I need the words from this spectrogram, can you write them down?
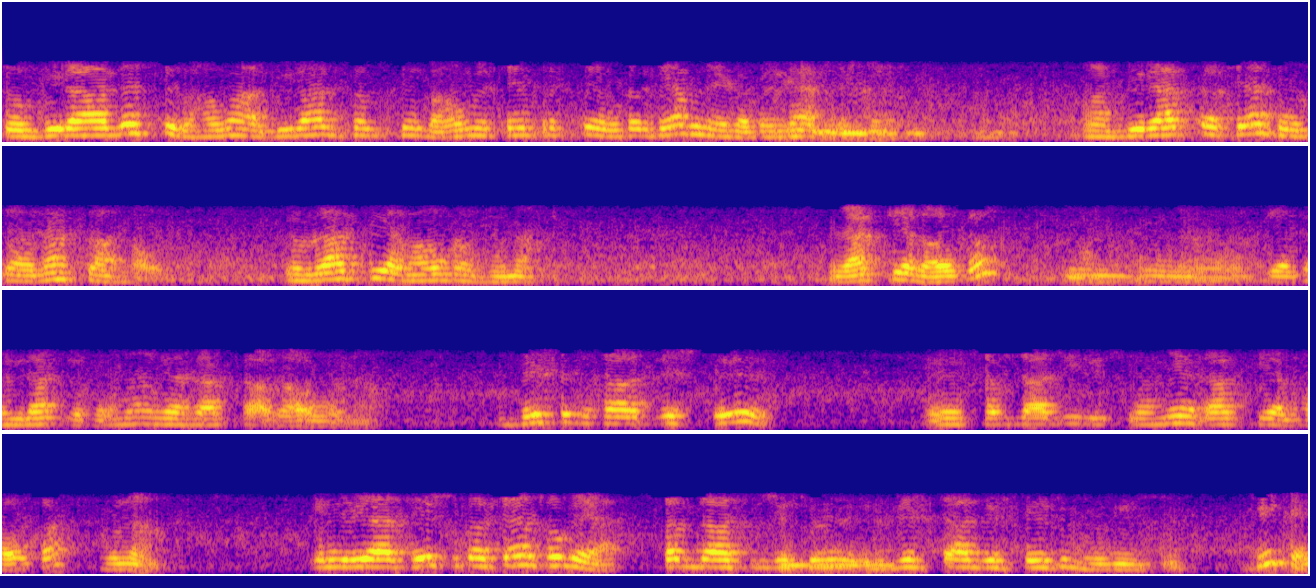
तो विरागस्त भावा विराग शब्द से भाव में से प्रत्यय होकर क्या बनेगा? वैराग्य। हाँ विराग का क्या होता है? का भाव। तो राग के अभाव का होना। राग के अभाव का? या राग के होना या राग का अभाव होना। दृष्ट तथा दृष्ट शब्दादि विषयों में राग के अभाव का होना। इंद्रिया देश का क्या हो गया। शब्द दृष्टा दृष्टेश भूमि ठीक है?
